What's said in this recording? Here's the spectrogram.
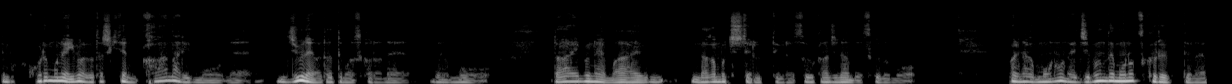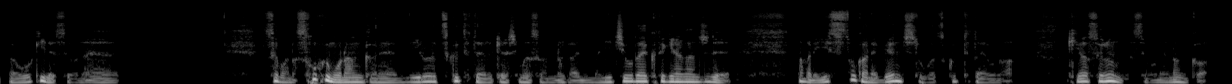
でも、これもね、今私着てるのかなりもうね、10年は経ってますからね。でもう、だいぶね、前、長持ちしてるっていうね、そういう感じなんですけども。やっぱりなんか物をね、自分で物作るっていうのはやっぱり大きいですよね。そういえばあの祖父もなんかね、いろいろ作ってたような気がします。なんか、日曜大工的な感じで、なんかね、椅子とかね、ベンチとか作ってたような気がするんですよね。なんか、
